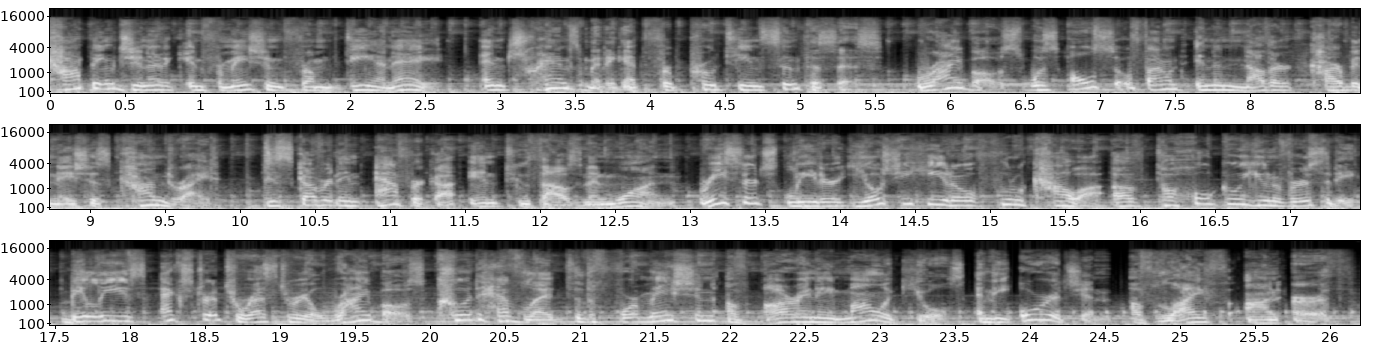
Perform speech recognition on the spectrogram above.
copying genetic information from DNA and transmitting it for protein synthesis. Ribose was also found in another carbonaceous chondrite, discovered in Africa in 2001. Research leader Yoshihiro Furukawa of Tohoku University believes extraterrestrial ribose could have led to the formation of RNA molecules and the origin of life on Earth.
